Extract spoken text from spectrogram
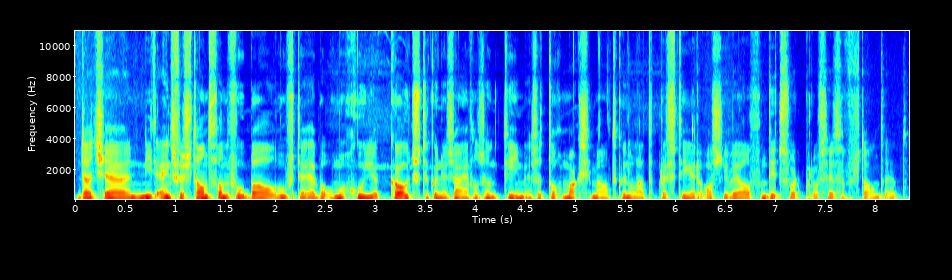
dat je niet eens verstand van voetbal hoeft te hebben om een goede coach te kunnen zijn van zo'n team en ze toch maximaal te kunnen laten presteren als je wel van dit soort processen verstand hebt?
